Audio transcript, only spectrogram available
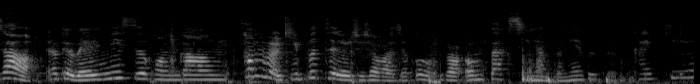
여기서 이렇게 wellness 관광 선물 gift를 주셔가지고 이거 unboxing 한번 해보도록 할게요.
